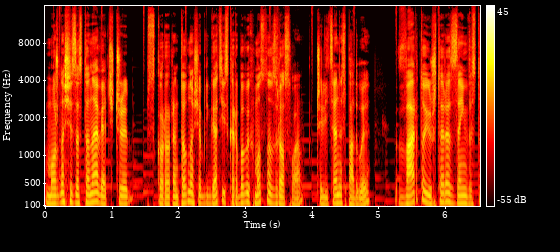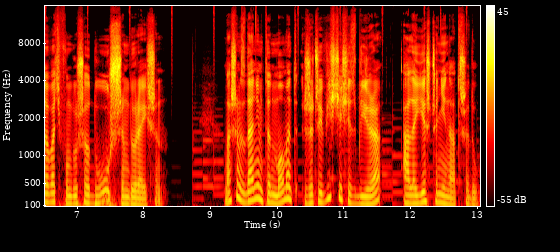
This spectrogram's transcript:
Można się zastanawiać, czy skoro rentowność obligacji skarbowych mocno wzrosła, czyli ceny spadły, warto już teraz zainwestować w fundusze o dłuższym duration, Naszym zdaniem ten moment rzeczywiście się zbliża, ale jeszcze nie nadszedł.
